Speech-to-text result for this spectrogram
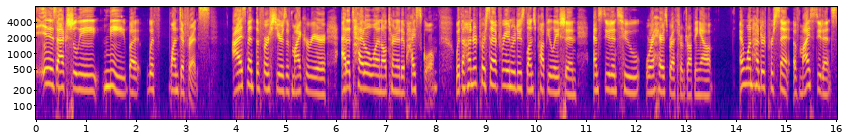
is actually me, but with one difference. I spent the first years of my career at a Title I alternative high school with 100% free and reduced lunch population and students who were a hair's breadth from dropping out. And 100% of my students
